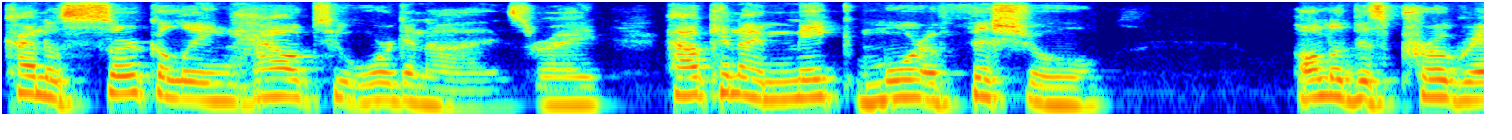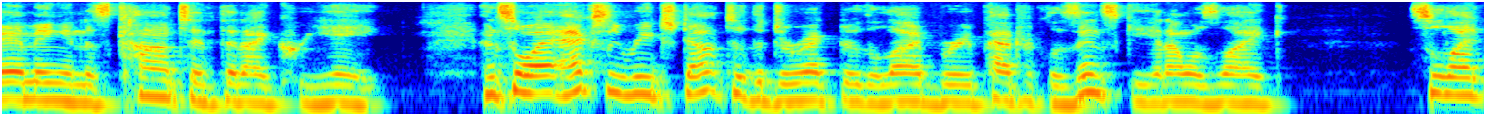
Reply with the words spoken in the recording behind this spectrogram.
kind of circling how to organize, right? How can I make more official all of this programming and this content that I create? And so I actually reached out to the director of the library, Patrick Losinski, and I was like, so like,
